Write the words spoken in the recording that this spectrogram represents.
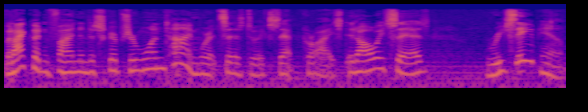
But I couldn't find in the scripture one time where it says to accept Christ. It always says receive him.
